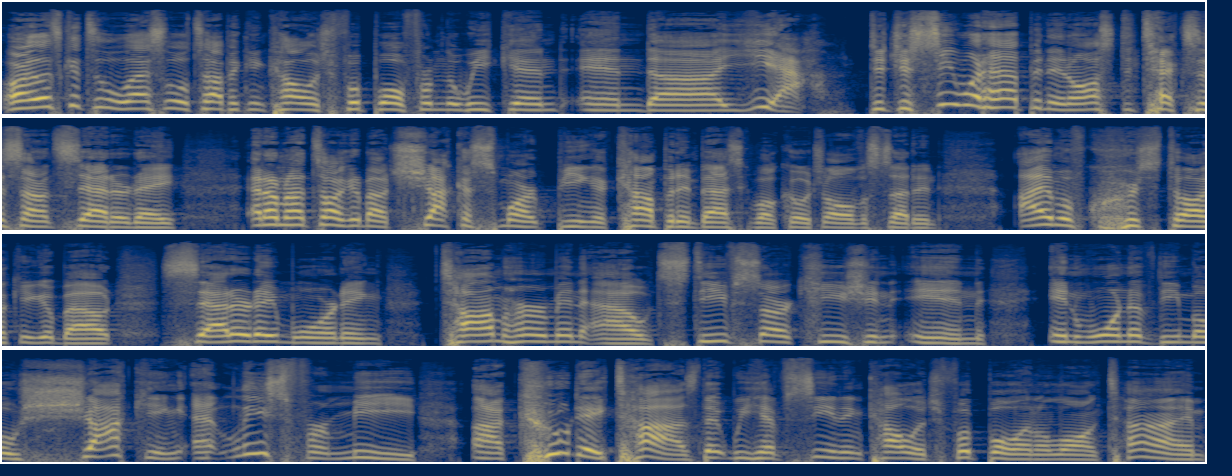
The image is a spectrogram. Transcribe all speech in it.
All right, let's get to the last little topic in college football from the weekend. And uh, yeah, did you see what happened in Austin, Texas on Saturday? And I'm not talking about Shaka Smart being a competent basketball coach all of a sudden. I'm, of course, talking about Saturday morning, Tom Herman out, Steve Sarkisian in, in one of the most shocking, at least for me, uh, coup d'etats that we have seen in college football in a long time.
